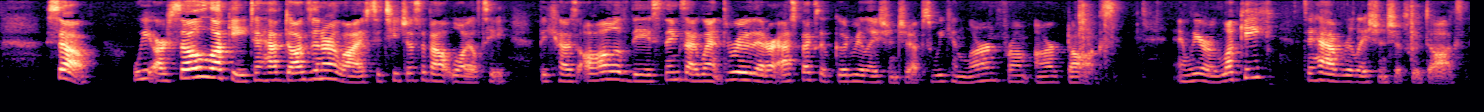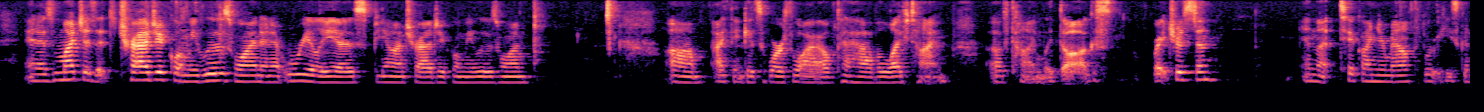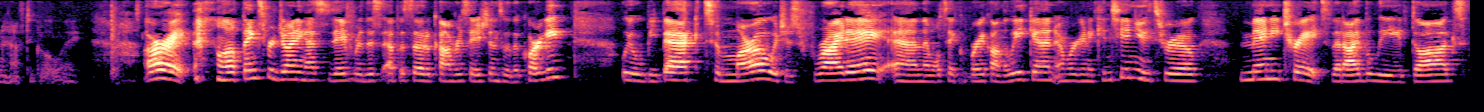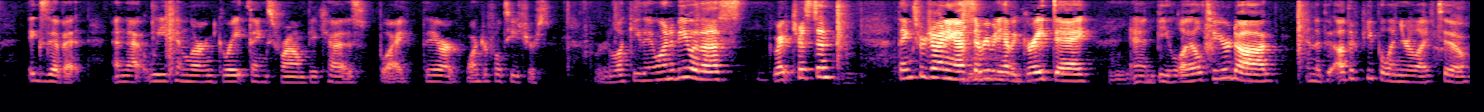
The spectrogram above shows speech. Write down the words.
So we are so lucky to have dogs in our lives to teach us about loyalty because all of these things I went through that are aspects of good relationships, we can learn from our dogs. And we are lucky to have relationships with dogs. And as much as it's tragic when we lose one, and it really is beyond tragic when we lose one, um, I think it's worthwhile to have a lifetime of time with dogs. Right, Trystan? And that tick on your mouth, he's going to have to go away. All right. Well, thanks for joining us today for this episode of Conversations with a Corgi. We will be back tomorrow, which is Friday, and then we'll take a break on the weekend, and we're going to continue through many traits that I believe dogs exhibit and that we can learn great things from because, boy, they are wonderful teachers. We're lucky they want to be with us. Great, Trystan. Thanks for joining us. Everybody have a great day and be loyal to your dog and the other people in your life too.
